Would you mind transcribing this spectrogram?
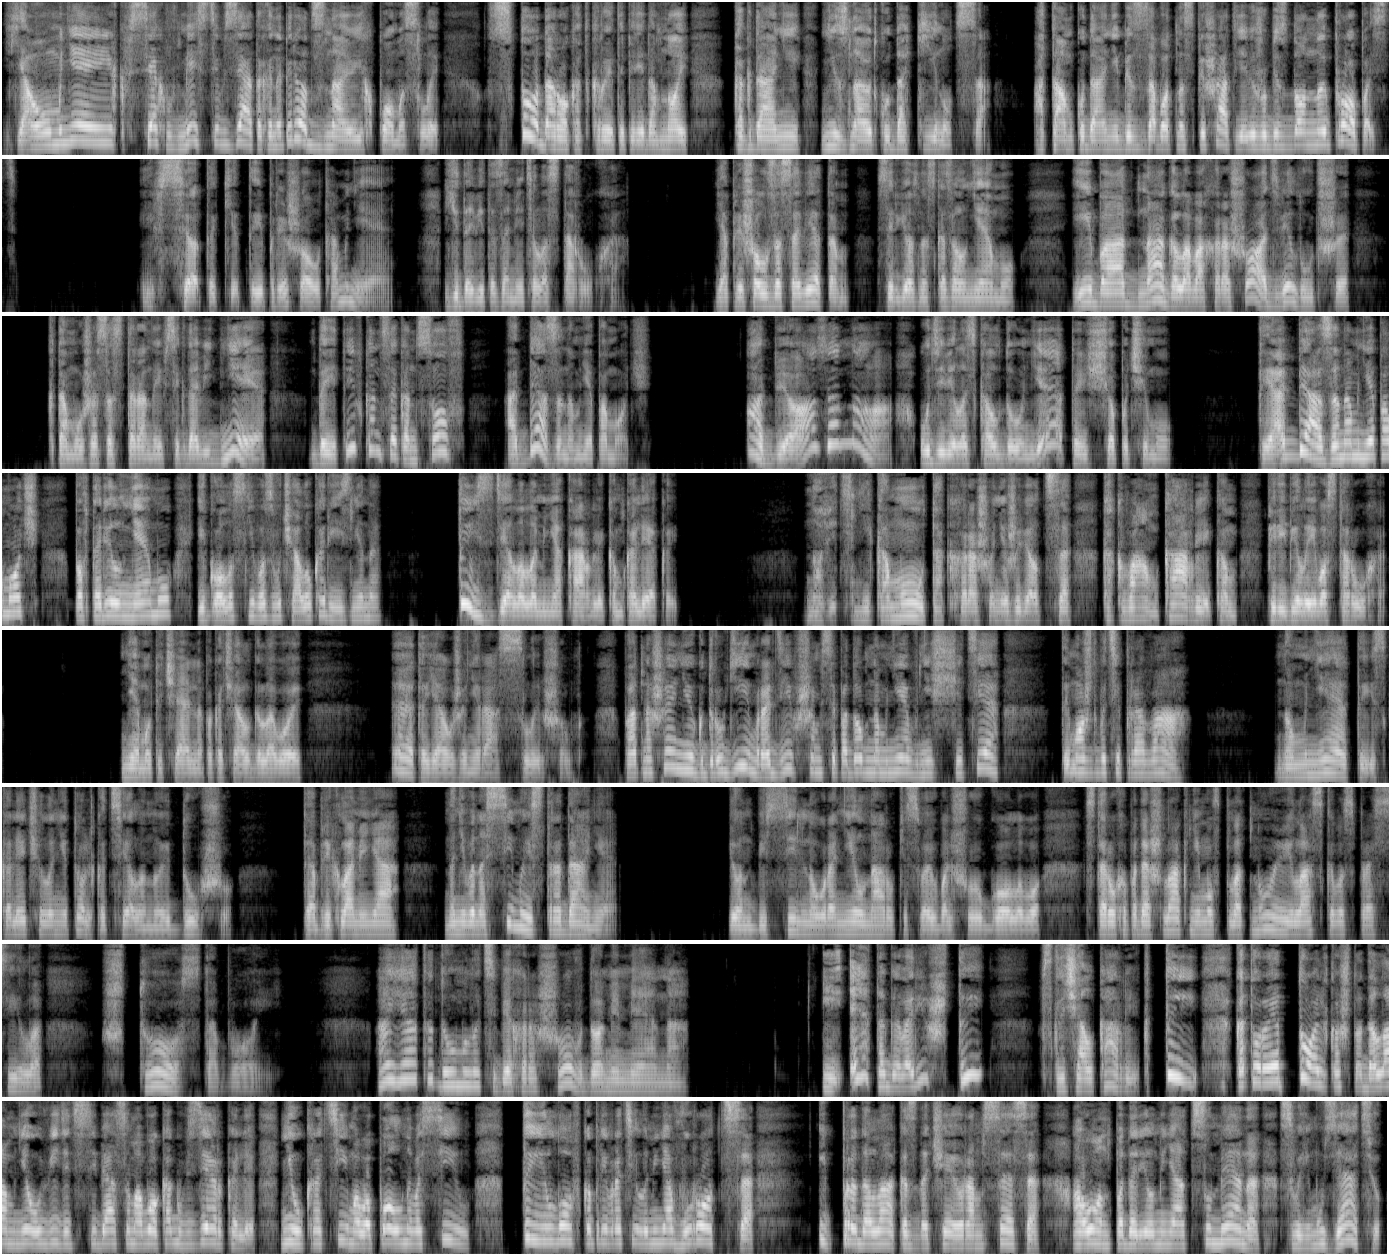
Я умнее их всех вместе взятых и наперед знаю их помыслы. Сто дорог открыты передо мной, когда они не знают, куда кинуться, а там, куда они беззаботно спешат, я вижу бездонную пропасть. И все-таки ты пришел ко мне. — ядовито заметила старуха. «Я пришел за советом», — серьезно сказал Нему, «ибо одна голова хорошо, а две лучше. К тому же со стороны всегда виднее, да и ты, в конце концов, обязана мне помочь». «Обязана?» — удивилась колдунья. «Это еще почему?» «Ты обязана мне помочь», — повторил Нему, и голос его звучал укоризненно. Ты сделала меня карликом-калекой. «Но ведь никому так хорошо не живется, как вам, карликам», — перебила его старуха. Нему печально покачал головой. «Это я уже не раз слышал. По отношению к другим, родившимся, подобно мне, в нищете, ты, может быть, и права. Но мне ты искалечила не только тело, но и душу. Ты обрекла меня на невыносимые страдания. И он бессильно уронил на руки свою большую голову. Старуха подошла к нему вплотную и ласково спросила, «Что с тобой?» «А я-то думала, тебе хорошо в доме Мена». «И это говоришь ты?» — вскричал карлик. «Ты, которая только что дала мне увидеть себя самого, как в зеркале, неукротимого, полного сил. Ты ловко превратила меня в уродца и продала казначею Рамсеса, а он подарил меня отцу Мена, своему зятю.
